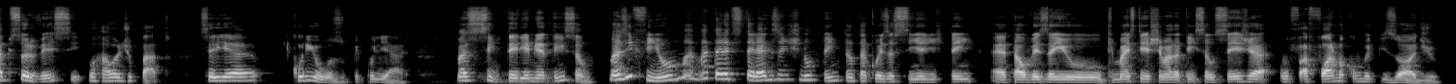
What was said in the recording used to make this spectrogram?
absorvesse o Howard o Pato? Seria curioso, peculiar. Mas sim, teria minha atenção. Mas enfim, uma matéria de easter eggs a gente não tem tanta coisa assim. A gente tem, é, talvez aí o, o que mais tenha chamado a atenção seja a forma como o episódio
